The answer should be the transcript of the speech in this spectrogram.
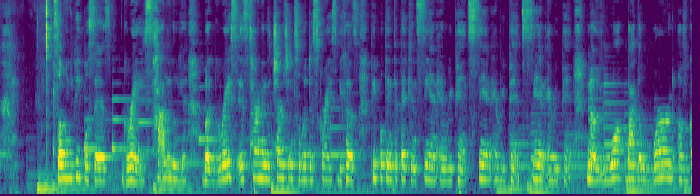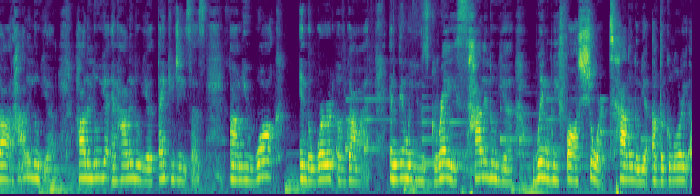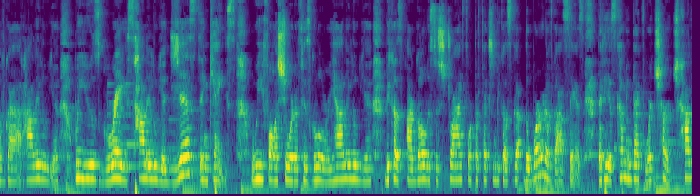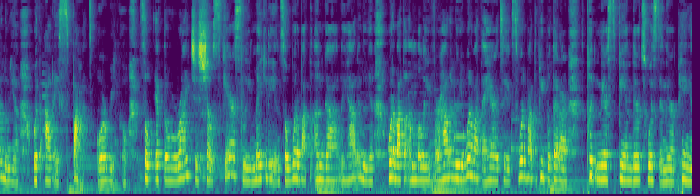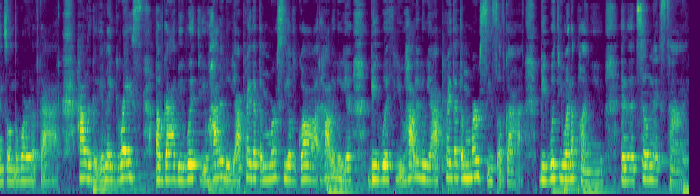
So many people says grace, hallelujah, but grace is turning the church into a disgrace because people think that they can sin and repent, sin and repent, sin and repent. No, you walk by the word of God, hallelujah, hallelujah, and hallelujah. Thank you, Jesus um, you walk in the Word of God. And then we use grace, hallelujah, when we fall short, hallelujah, of the glory of God, hallelujah. We use grace, hallelujah, just in case we fall short of His glory, hallelujah, because our goal is to strive for perfection because God, the Word of God says that He is coming back for a church, hallelujah, without a spot or a wrinkle. So if the righteous shall scarcely make it in, so what about the ungodly? Hallelujah. What about the unbeliever? Hallelujah. What about the heretics? What about the people that are putting their spin, their twist, and their opinions on the word of God? Hallelujah. May grace of God be with you. Hallelujah. I pray that the mercy of God, hallelujah, be with you. Hallelujah. I pray that the mercies of God be with you and upon you. And until next time.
